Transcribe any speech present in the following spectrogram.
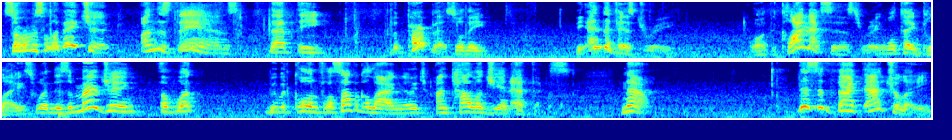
So Rabbi Soloveitchik understands that the the purpose or the the end of history or the climax of history will take place when there's a merging of what we would call in philosophical language ontology and ethics. Now, this in fact actually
